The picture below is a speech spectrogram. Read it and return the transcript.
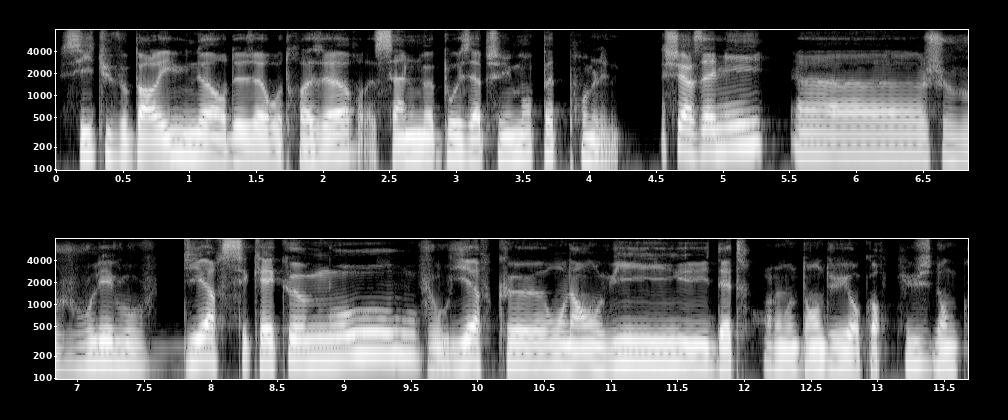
Si tu veux parler une heure, deux heures ou trois heures, ça ne me pose absolument pas de problème. Chers amis, euh, je voulais vous dire ces quelques mots, vous dire qu'on a envie d'être entendu encore plus. Donc,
